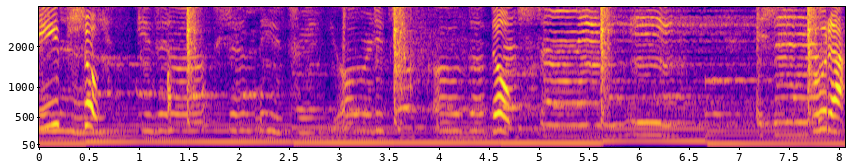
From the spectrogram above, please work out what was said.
I przód. Dół. Góra.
